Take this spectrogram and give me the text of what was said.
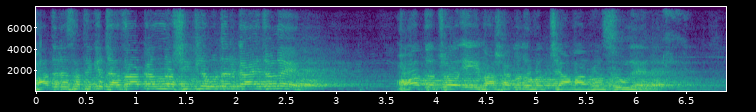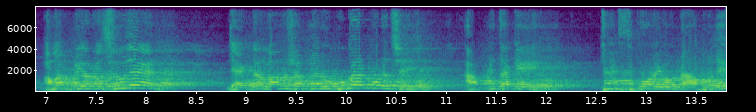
মাদ্রাসা থেকে জাজাক আল্লাহ শিখলে ওদের গায়ে জ্বলে। অথচ এই ভাষাগুলো হচ্ছে আমার রসুলের। আমার প্রিয় রসুলের, যে একজন মানুষ আপনার উপকার করেছে, আপনি তাকে থ্যাঙ্কস করেও না বলে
